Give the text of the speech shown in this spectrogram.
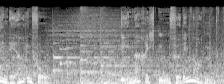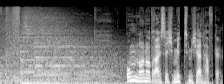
NDR Info. Die Nachrichten für den Norden. Um 9.30 Uhr mit Michael Hafke.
